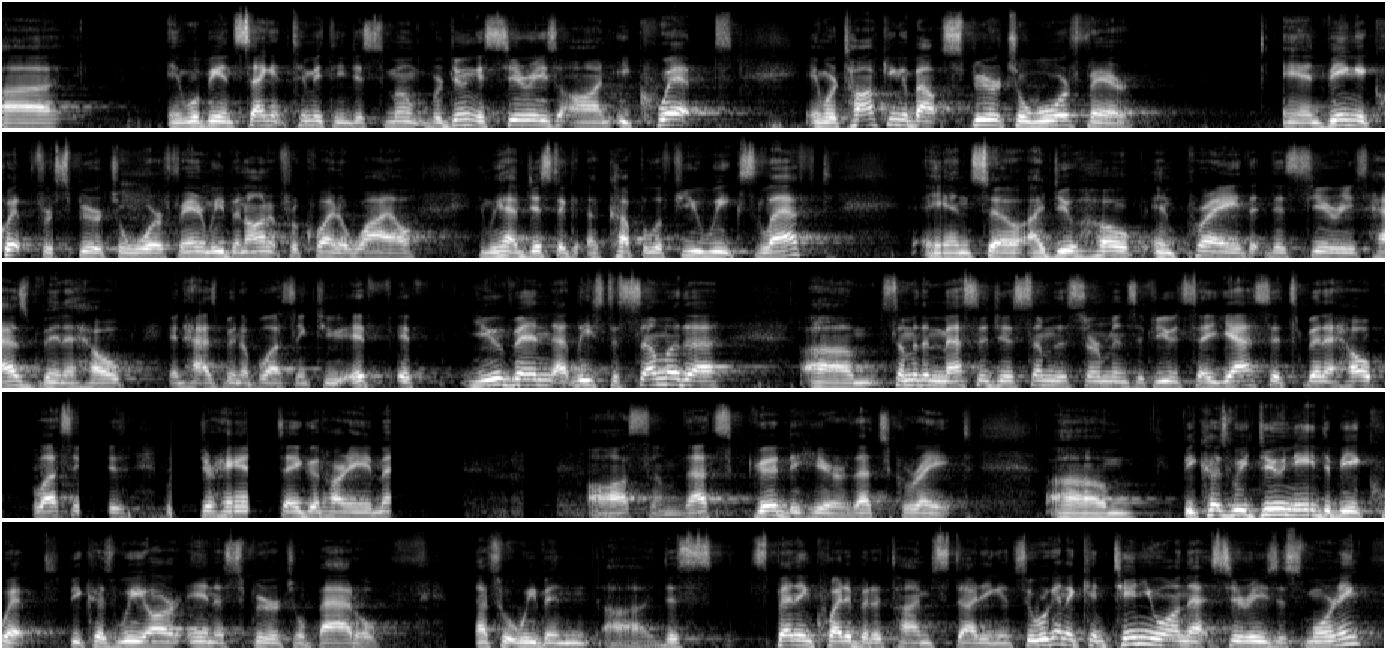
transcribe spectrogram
uh, and we'll be in 2 Timothy in just a moment. We're doing a series on equipped, and we're talking about spiritual warfare and being equipped for spiritual warfare. And we've been on it for quite a while, and we have just a, a couple of few weeks left. And so I do hope and pray that this series has been a help and has been a blessing to you. If, if you've been at least to some of the um, some of the messages, some of the sermons, if you would say yes, it's been a help, blessing, raise your hand, say good heart, amen. Awesome. That's good to hear. That's great. Um, because we do need to be equipped because we are in a spiritual battle. That's what we've been uh, this, spending quite a bit of time studying. And so we're going to continue on that series this morning.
